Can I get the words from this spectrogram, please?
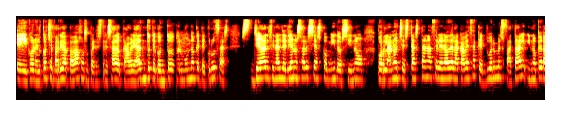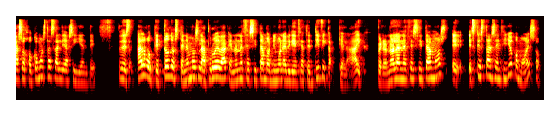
eh, con el coche para arriba, para abajo, súper estresado, cabreándote con todo el mundo que te cruzas. Llega al final del día, no sabes si has comido, si no, por la noche estás tan acelerado de la cabeza que duermes fatal y no pegas ojo. ¿Cómo estás al día siguiente? Entonces, algo que todos tenemos la prueba, que no necesitamos ninguna evidencia científica, que la hay, pero no la necesitamos, eh, es que es tan sencillo como eso.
